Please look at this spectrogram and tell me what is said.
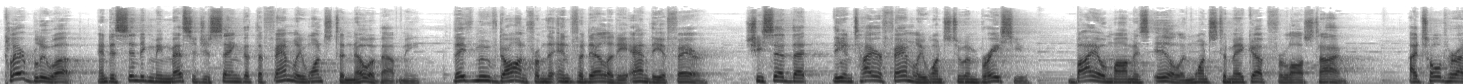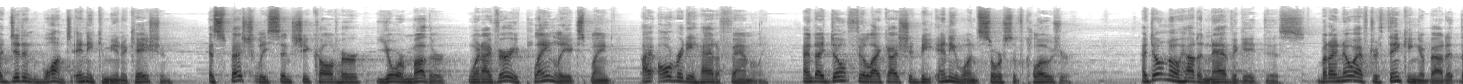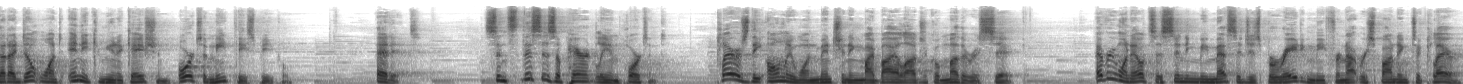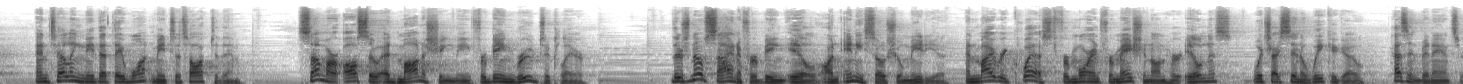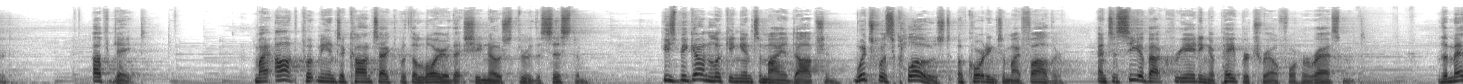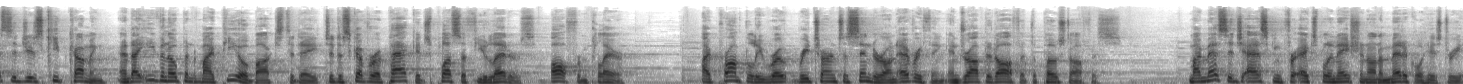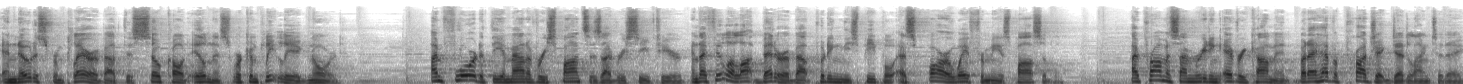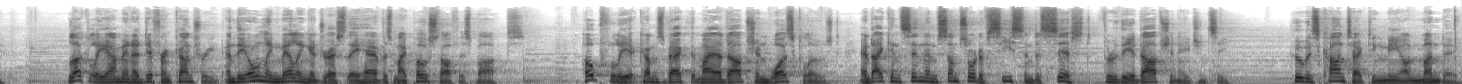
Claire blew up and is sending me messages saying that the family wants to know about me. They've moved on from the infidelity and the affair. She said that the entire family wants to embrace you. Biomom is ill and wants to make up for lost time. I told her I didn't want any communication, especially since she called her your mother when I very plainly explained I already had a family and I don't feel like I should be anyone's source of closure. I don't know how to navigate this, but I know after thinking about it that I don't want any communication or to meet these people. Edit. Since this is apparently important, Claire is the only one mentioning my biological mother is sick. Everyone else is sending me messages berating me for not responding to Claire and telling me that they want me to talk to them. Some are also admonishing me for being rude to Claire there's no sign of her being ill on any social media, and my request for more information on her illness, which I sent a week ago, hasn't been answered. Update My aunt put me into contact with a lawyer that she knows through the system. He's begun looking into my adoption, which was closed according to my father, and to see about creating a paper trail for harassment. The messages keep coming, and I even opened my P.O. box today to discover a package plus a few letters, all from Claire. I promptly wrote return to sender on everything and dropped it off at the post office. My message asking for explanation on a medical history and notice from Claire about this so-called illness were completely ignored. I'm floored at the amount of responses I've received here, and I feel a lot better about putting these people as far away from me as possible. I promise I'm reading every comment, but I have a project deadline today. Luckily, I'm in a different country, and the only mailing address they have is my post office box. Hopefully it comes back that my adoption was closed, and I can send them some sort of cease and desist through the adoption agency, who is contacting me on Monday.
